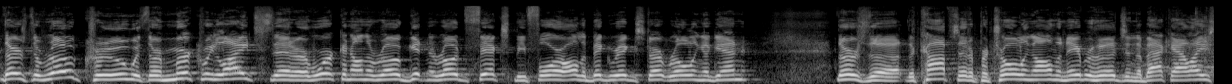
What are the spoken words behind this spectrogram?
There's the road crew with their mercury lights that are working on the road, getting the road fixed before all the big rigs start rolling again. There's the, the cops that are patrolling all the neighborhoods and the back alleys.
